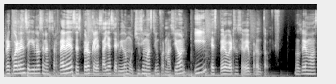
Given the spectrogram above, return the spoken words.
Recuerden seguirnos en nuestras redes. Espero que les haya servido muchísimo esta información y espero ver su CV pronto. Nos vemos.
